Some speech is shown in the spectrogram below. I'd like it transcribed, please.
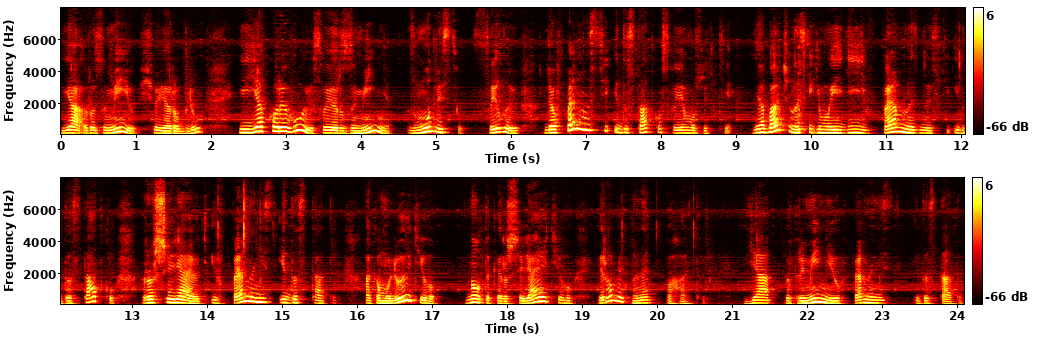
Я розумію, що я роблю, і я коригую своє розуміння з мудрістю, силою для впевненості і достатку в своєму житті. Я бачу, наскільки мої дії впевненості і в достатку розширяють і впевненість, і достаток, акумулюють його, знов таки розширяють його і роблять мене багатою. Я випромінюю впевненість і достаток.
